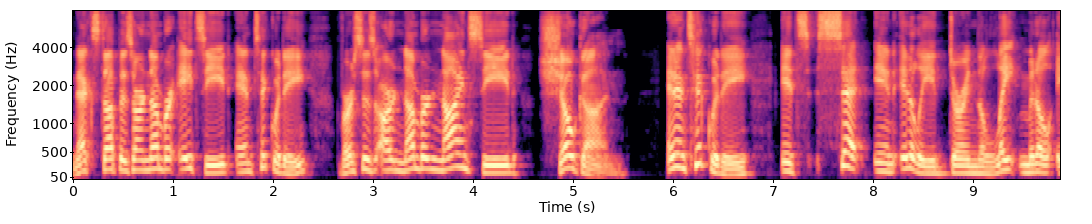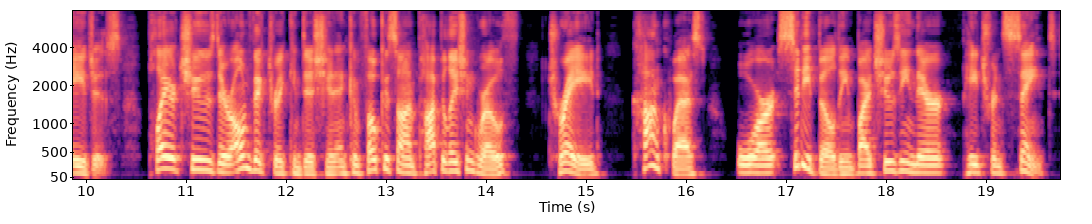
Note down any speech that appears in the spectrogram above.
Next up is our number 8 seed, Antiquity, versus our number 9 seed, Shogun. In Antiquity, it's set in Italy during the late Middle Ages. Players choose their own victory condition and can focus on population growth, trade, conquest, or city building by choosing their patron saint.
